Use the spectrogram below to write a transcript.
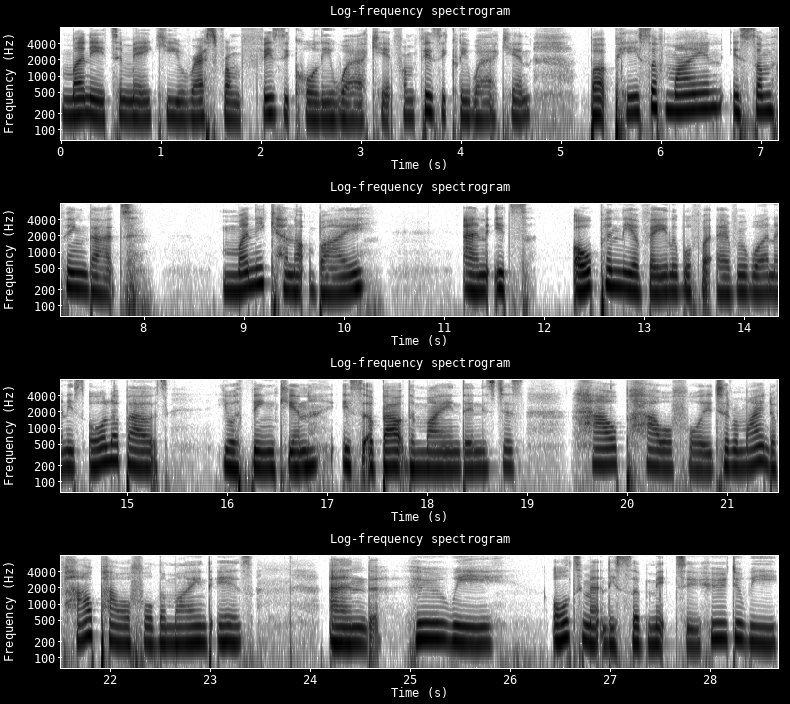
money to make you rest from physically working, from physically working, but peace of mind is something that money cannot buy and it's openly available for everyone and it's all about your thinking. It's about the mind and it's just how powerful it's a reminder of how powerful the mind is and who we ultimately submit to. Who do we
